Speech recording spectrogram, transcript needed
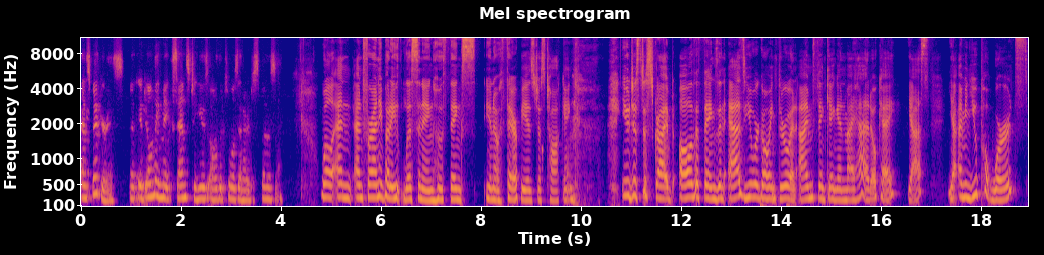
as vigorous. It only makes sense to use all the tools at our disposal. Well, and and for anybody listening who thinks you know therapy is just talking. you just described all the things. And as you were going through it, I'm thinking in my head, okay, yes. Yeah. I mean, you put words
